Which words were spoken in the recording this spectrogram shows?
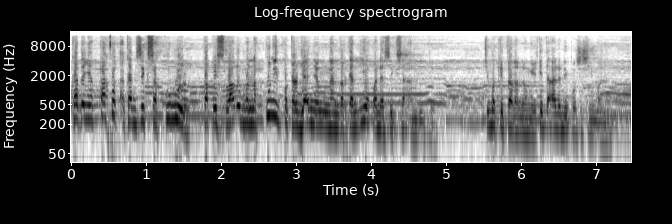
Katanya takut akan siksa kubur, tapi selalu menekuni pekerjaan yang mengantarkan dia pada siksaan itu. Coba kita renungi, kita ada di posisi mana?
